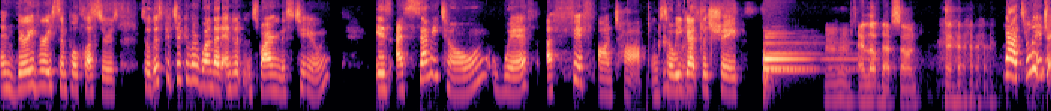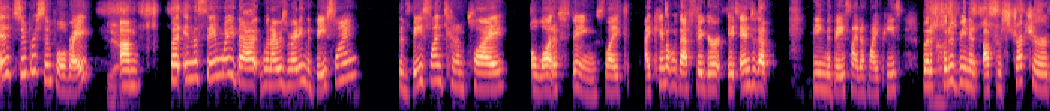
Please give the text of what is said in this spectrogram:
And very, very simple clusters. So this particular one that ended up inspiring this tune is a semitone with a fifth on top. And so we get this shape. Mm-hmm. I love that sound. yeah, it's really interesting. It's super simple, right? Yeah. Um, but in the same way that when I was writing the bass line, the bass line can imply a lot of things. Like I came up with that figure, it ended up being the bass line of my piece, but it could have been an upper structure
